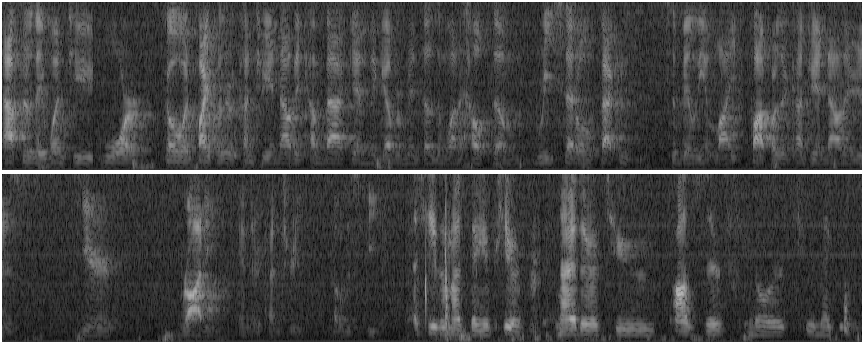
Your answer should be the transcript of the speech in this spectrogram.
after they went to war, go and fight for their country, and now they come back and the government doesn't want to help them resettle back into civilian life, fought for their country, and now they're just here rotting in their country, so to speak. I see them as they appear, neither too positive nor too negative.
